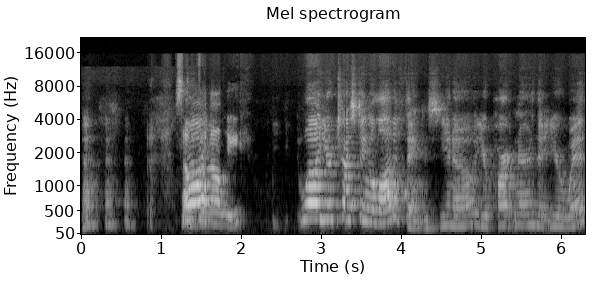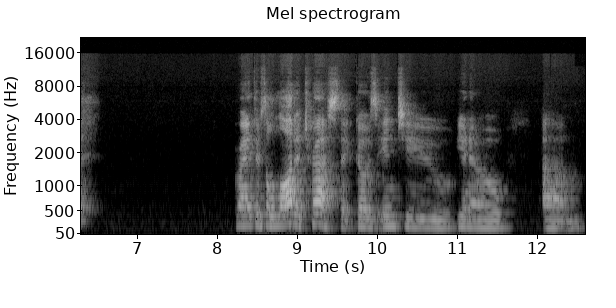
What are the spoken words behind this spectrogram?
some well, valley? Well, you're trusting a lot of things, you know, your partner that you're with. Right? There's a lot of trust that goes into, you know, um,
